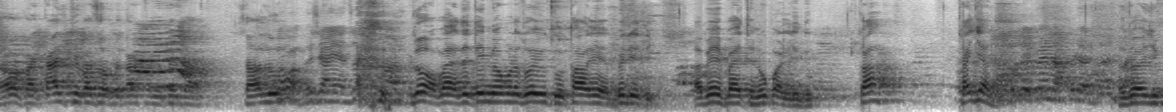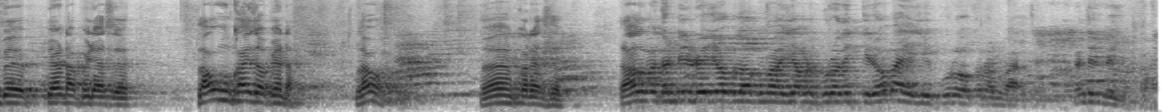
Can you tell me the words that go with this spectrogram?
હવે ભાઈ કાલથી પાછું આપણે કારખાનું થઈ જાય ચાલુ. જો ભાઈ તે તમે હમણાં જોયું હતું થાળ એ ભેડી હતી આ બે ભાઈ થઈને ઉપાડી લીધું. કા? ખાઈ ગયા ને? જો હજી બે પેંડા પીડ્યા છે. લાવો, હું ખાઈ જાઉં પેંડા. લાવો. એમ કરે છે. તો હાલો ભાઈ કન્ટિન્યુ રહેજો બ્લોગમાં હજી આપણે પૂરો નથી કર્યો ભાઈ, હજી પૂરો કરવાનો વાર છે. કન્ટિન્યુ રહેજો.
